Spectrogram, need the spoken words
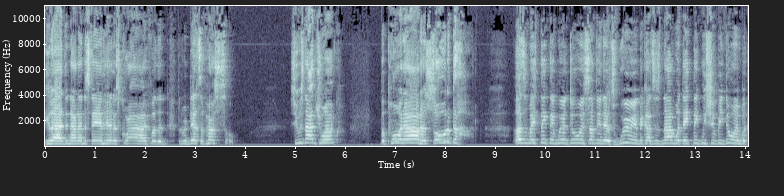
Eli did not understand Hannah's cry for the, for the deaths of her soul. She was not drunk, but pouring out her soul to God. Others may think that we're doing something that's weird because it's not what they think we should be doing. But,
